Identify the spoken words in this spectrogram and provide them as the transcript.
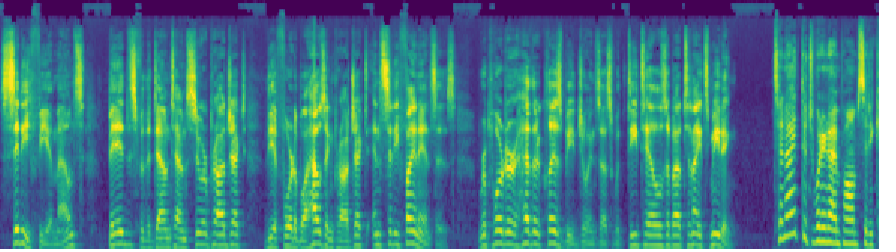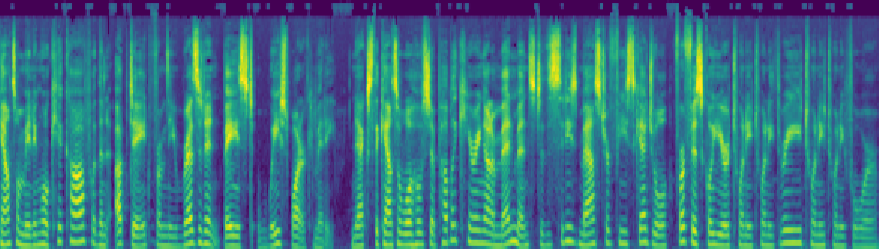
city fee amounts, bids for the downtown sewer project, the affordable housing project, and city finances. Reporter Heather Clisby joins us with details about tonight's meeting. Tonight, the 29 Palm City Council meeting will kick off with an update from the resident based wastewater committee. Next, the council will host a public hearing on amendments to the city's master fee schedule for fiscal year 2023 2024.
